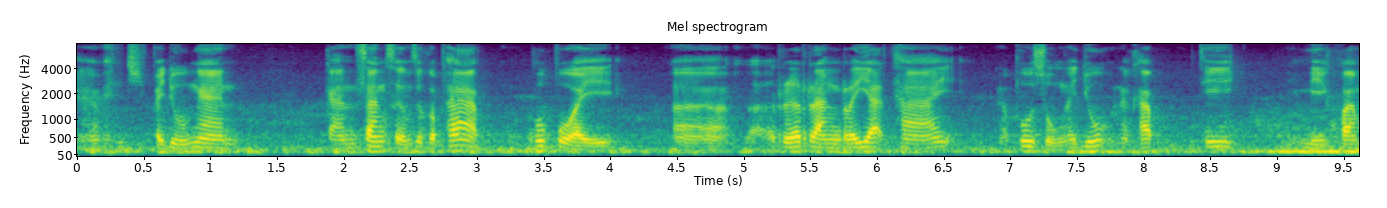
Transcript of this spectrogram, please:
นะไปดูงานการสร้างเสริมสุขภาพผู้ป่วย เรื้อรังระยะท้ายผู้สูงอายุนะครับที่มีความ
